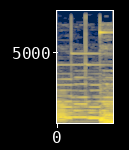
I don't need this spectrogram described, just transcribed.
Música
